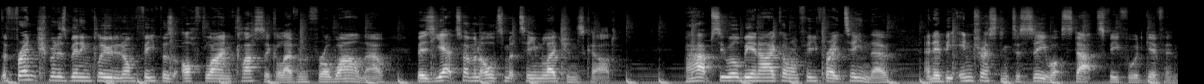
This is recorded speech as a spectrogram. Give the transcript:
The Frenchman has been included on FIFA's offline Classic 11 for a while now, but is yet to have an Ultimate Team Legends card. Perhaps he will be an icon on FIFA 18 though, and it'd be interesting to see what stats FIFA would give him.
